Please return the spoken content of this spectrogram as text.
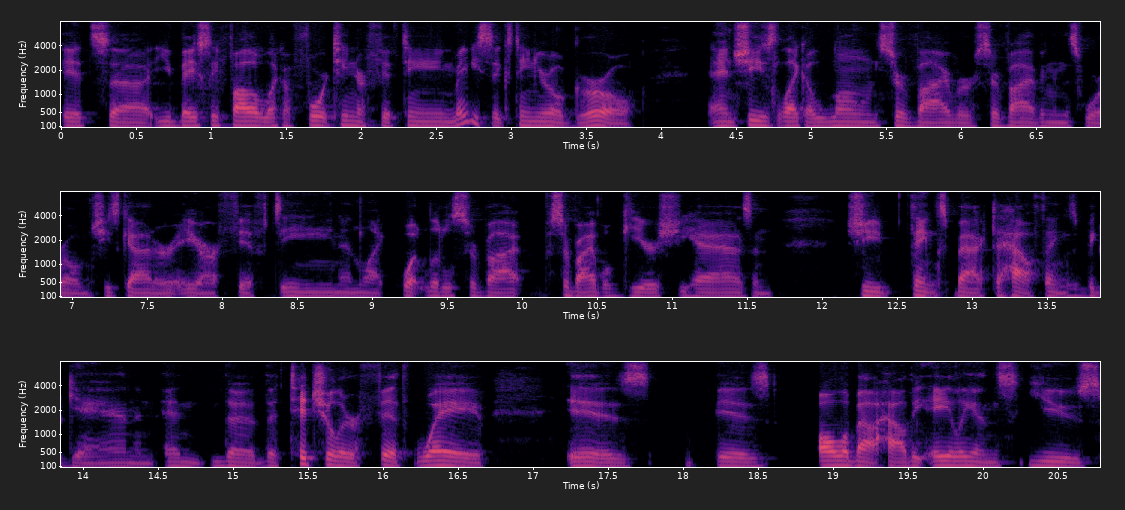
it's uh, you basically follow like a 14 or 15, maybe 16 year old girl, and she's like a lone survivor surviving in this world, and she's got her AR-15 and like what little survive survival gear she has, and she thinks back to how things began, and and the the titular fifth wave is is all about how the aliens use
